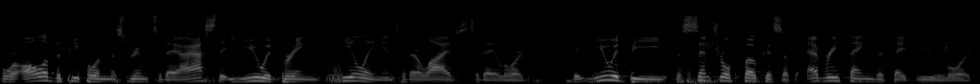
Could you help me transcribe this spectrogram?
for all of the people in this room today. I ask that you would bring healing into their lives today, Lord. That you would be the central focus of everything that they do, Lord.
